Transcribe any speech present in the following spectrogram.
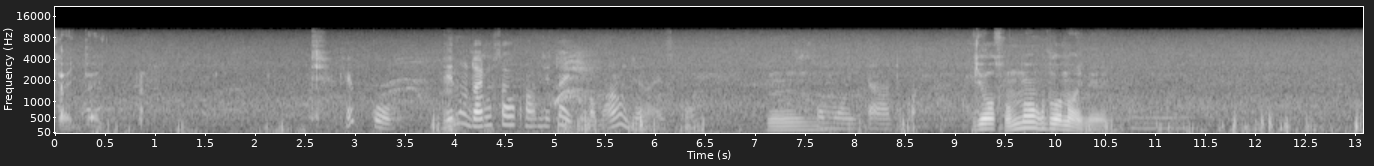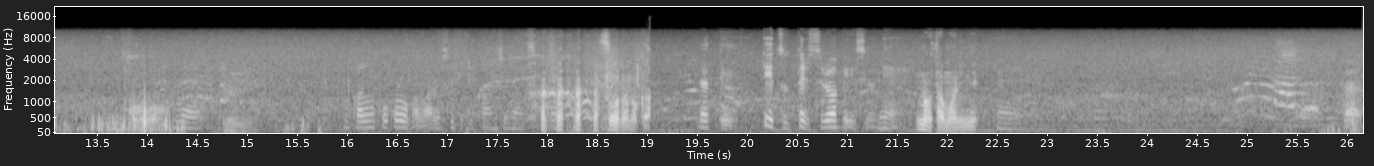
痛い痛い結構手のだるさを感じたりとかもあるんじゃないですか。うん。重いなとか。いやそんなほどはないね。そのもう他のところが悪すぎて感じないですけど そうなのか。だって手つったりするわけですよね、まあたまにね。ええだから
